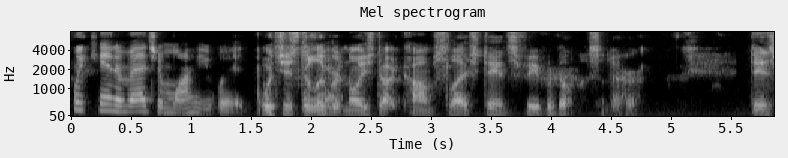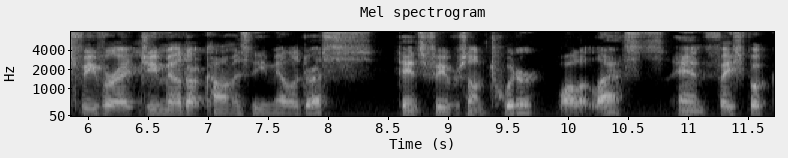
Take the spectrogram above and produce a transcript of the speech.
We can't imagine why he would. which is deliberatenoise.com slash dancefever. Don't listen to her. Dancefever at gmail.com is the email address. Dancefever's on Twitter while it lasts. And Facebook.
